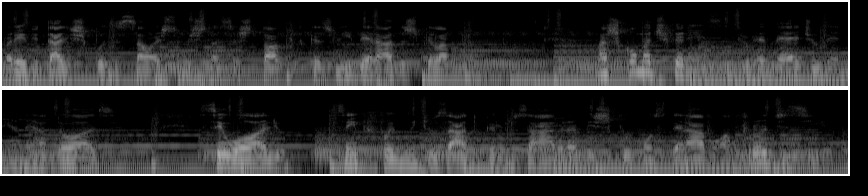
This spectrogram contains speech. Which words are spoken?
para evitar exposição às substâncias tóxicas liberadas pela planta. Mas como a diferença entre o remédio e o veneno é a dose, seu óleo sempre foi muito usado pelos árabes que o consideravam afrodisíaco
